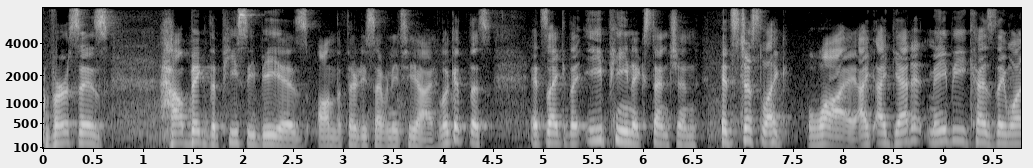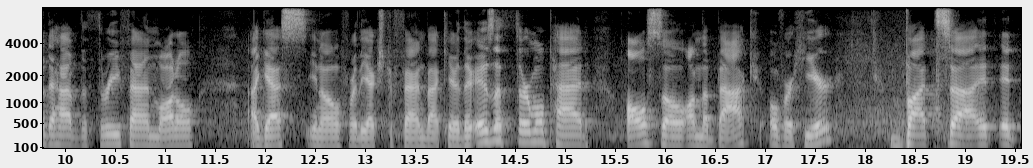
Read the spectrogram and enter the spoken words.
versus how big the PCB is on the 3070 Ti. Look at this. It's like the E-pin extension. It's just like, why? I, I get it, maybe because they wanted to have the three fan model, I guess, you know, for the extra fan back here. There is a thermal pad also on the back over here, but uh, it, it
